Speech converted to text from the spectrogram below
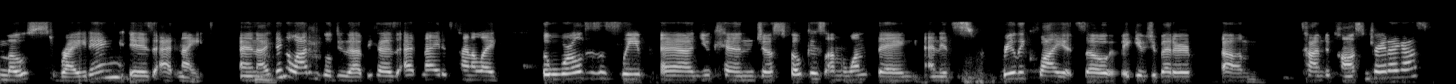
most writing is at night. And I hmm. think a lot of people do that because at night it's kind of like the world is asleep and you can just focus on one thing and it's really quiet. So it gives you better um, time to concentrate, I guess.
